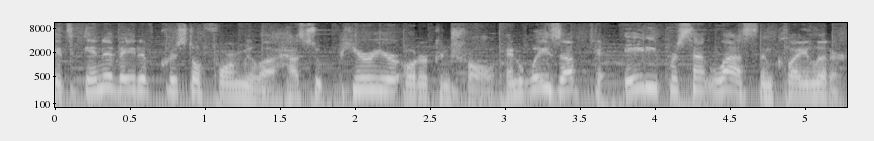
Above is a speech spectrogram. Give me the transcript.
Its innovative crystal formula has superior odor control and weighs up to 80% less than clay litter.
